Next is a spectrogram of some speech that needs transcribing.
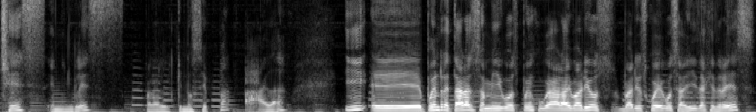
chess en inglés, para el que no sepa. Ah, y eh, pueden retar a sus amigos, pueden jugar. Hay varios, varios juegos ahí de ajedrez.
